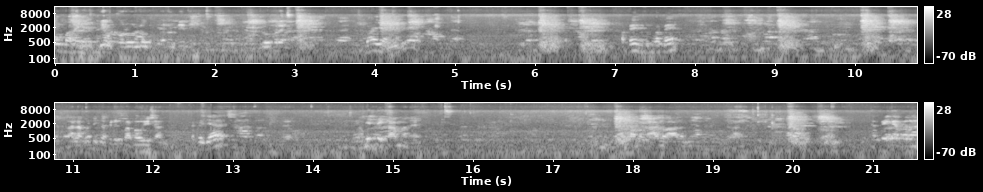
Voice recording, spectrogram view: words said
Oo ba? Hindi. Ano din eh. Loob pa rin. Bayan. Kape, gusto kape? Kala ko di ka pinagpapawisan. Kape dyan? Tama na eh. Tama mag-alo-alo na yan. Kape ka para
